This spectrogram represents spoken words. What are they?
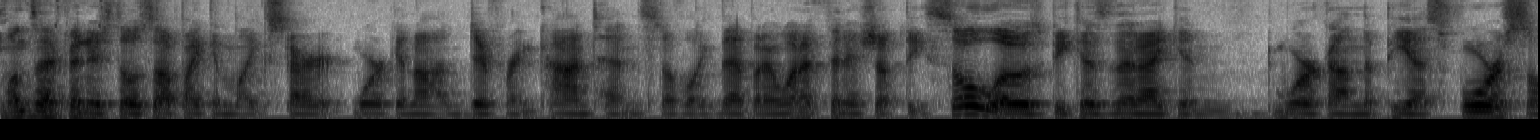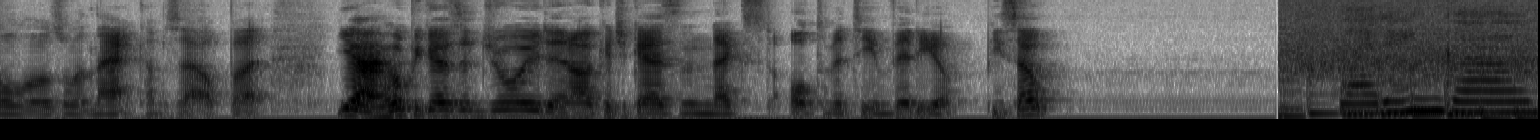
once I finish those up, I can like start working on different content and stuff like that. But I want to finish up these solos because then I can work on the PS4 solos when that comes out. But yeah, I hope you guys enjoyed, and I'll catch you guys in the next Ultimate Team video. Peace out. Letting go,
